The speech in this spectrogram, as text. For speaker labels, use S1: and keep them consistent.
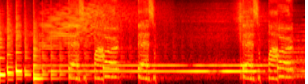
S1: That's my word. That's that's my word.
